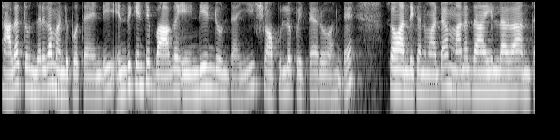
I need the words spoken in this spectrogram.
చాలా తొందరగా మండిపోతాయండి. ఎందుకంటే బాగా ఎండి ఎండి ఉంటాయి. షాపుల్లో పెట్టారు అంటే. సో అందుకనమాట మన దాయిల్లాగా అంత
